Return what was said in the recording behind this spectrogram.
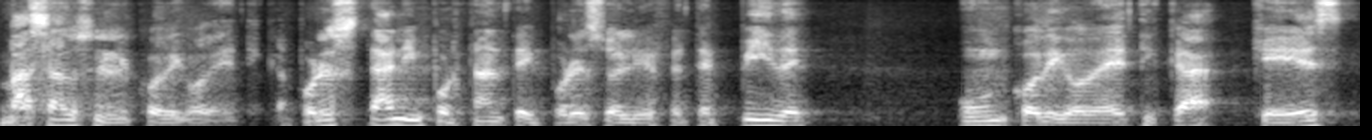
basados en el código de ética. Por eso es tan importante y por eso el IFT pide un código de ética que es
